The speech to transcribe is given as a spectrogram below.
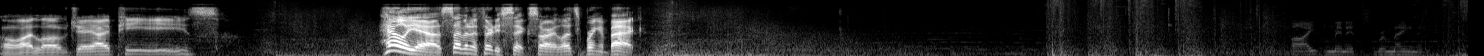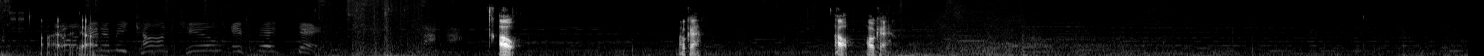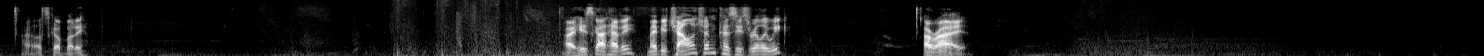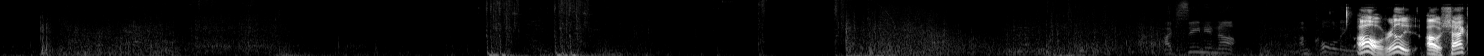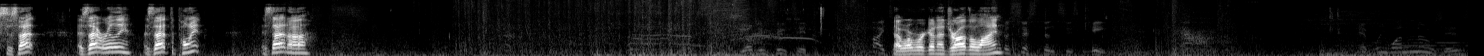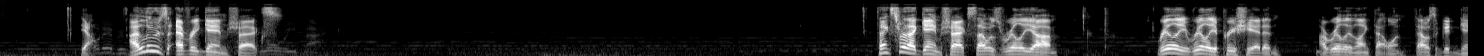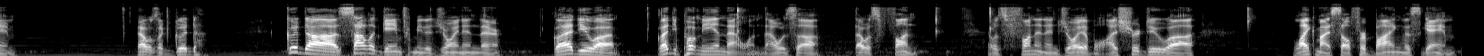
Oh, I love JIPs. Hell yeah, 7 to 36. All right, let's bring it back. Five minutes remaining. Uh, yeah. If dead. Oh. Okay. Oh, okay. All right, let's go, buddy. All right, he's got heavy. Maybe challenge him because he's really weak. All right. I've seen enough. I'm calling. Oh, really? Oh, Shax, is that is that really? Is that the point? Is that uh. Fight that where we're gonna draw the line? Is. Yeah. I lose every game, Shax. Thanks for that game, Shax. That was really uh really really appreciated. I really liked that one. That was a good game. That was a good good uh solid game for me to join in there. Glad you uh glad you put me in that one. That was uh that was fun. That was fun and enjoyable. I sure do uh like myself for buying this game.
